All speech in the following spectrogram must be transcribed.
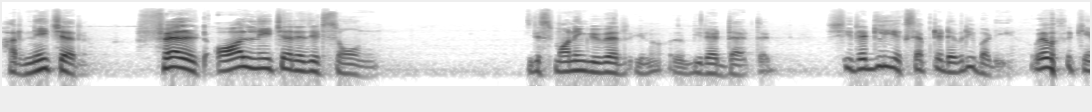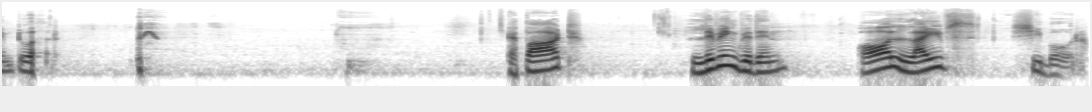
Her nature felt all nature as its own. This morning we were, you know, we read that that she readily accepted everybody, whoever came to her. Apart, living within, all lives she bore.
